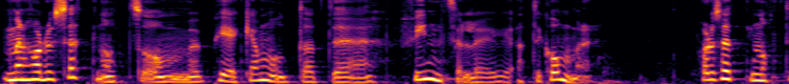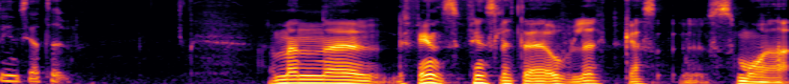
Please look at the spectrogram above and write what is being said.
Men har du sett något som pekar mot att det finns eller att det kommer? Har du sett något initiativ? Ja, men eh, det finns, finns lite olika små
